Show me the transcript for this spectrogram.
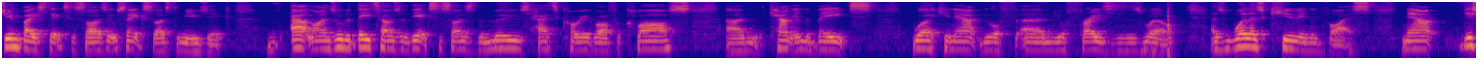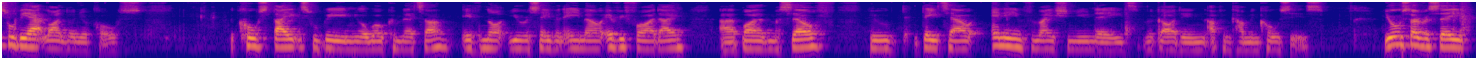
gym-based exercise, it will say exercise to music. Outlines all the details of the exercise, the moves, how to choreograph a class, um, counting the beats, working out your um, your phrases as well, as well as cueing advice. Now, this will be outlined on your course. The course dates will be in your welcome letter. If not, you receive an email every Friday uh, by myself who detail any information you need regarding up and coming courses. You also receive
